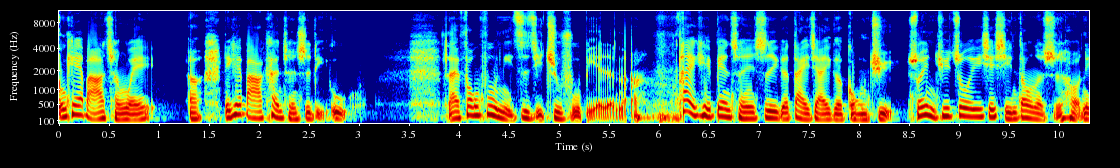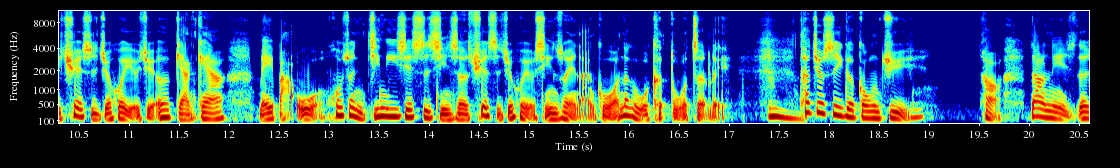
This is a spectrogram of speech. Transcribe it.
你可以把它成为呃，你可以把它看成是礼物，来丰富你自己，祝福别人啊。它也可以变成是一个代价，一个工具。所以你去做一些行动的时候，你确实就会有一些呃，嘎嘎没把握，或者说你经历一些事情的时候，确实就会有心碎难过。那个我可多着嘞，嗯，它就是一个工具，好，让你的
